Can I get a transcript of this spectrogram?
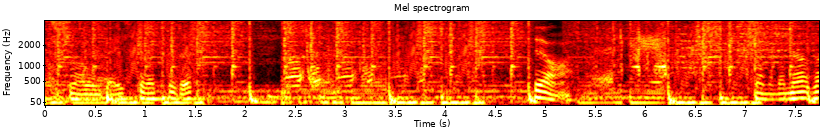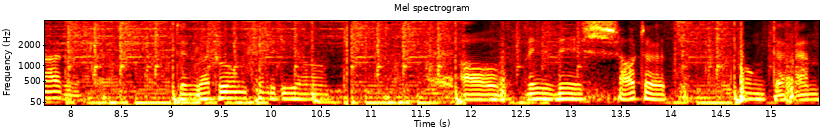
zu Drum and Bass gewechselt ist. Ja. Soll man mehr sagen? Den Red Room findet ihr auf www.shouted.fm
